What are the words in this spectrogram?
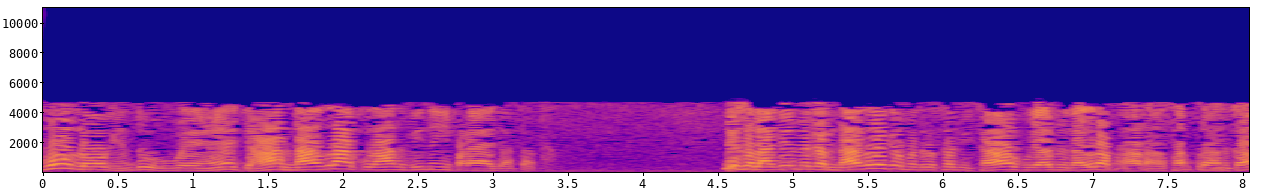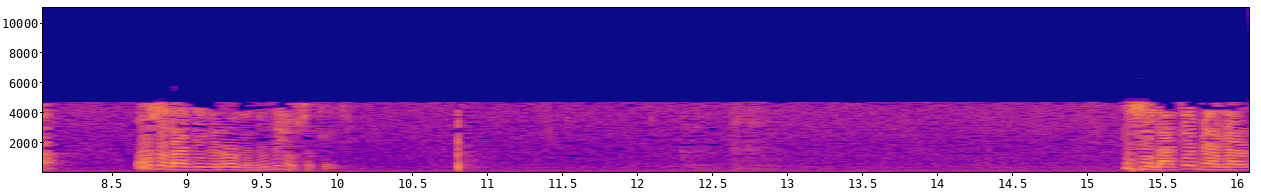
وہ لوگ ہندو ہوئے ہیں جہاں ناظرہ قرآن بھی نہیں پڑھایا جاتا تھا۔ جس علاقے میں اگر ناظرے کا مدرسہ بھی تھا اور کوئی آدمی ناظرہ پڑھا رہا تھا قرآن کا، اس علاقے کے لوگ ہندو نہیں ہو سکے اس علاقے میں اگر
